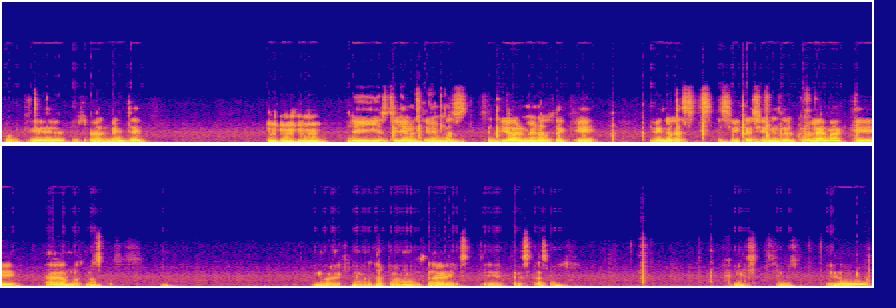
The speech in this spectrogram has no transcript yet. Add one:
Porque pues realmente y esto ya no tiene más sentido, al menos de que vengan las especificaciones del problema que hagamos más cosas. Igual aquí le podemos dar este, tres casos. 1772,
